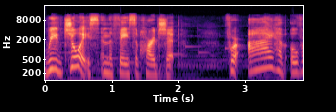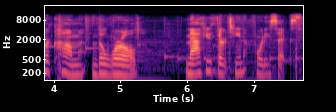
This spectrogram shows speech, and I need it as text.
Rejoice in the face of hardship, for I have overcome the world. Matthew 13 46.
